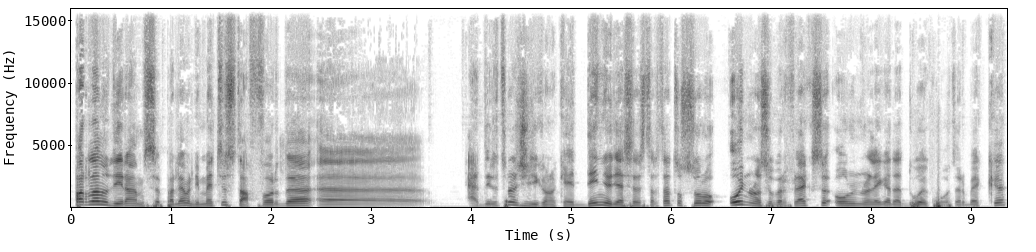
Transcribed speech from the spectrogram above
parlando di Rams, parliamo di Matthew Stafford. Eh, addirittura ci dicono che è degno di essere trattato solo o in una superflex o in una lega da due quarterback.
